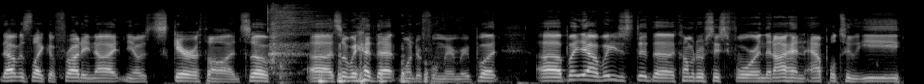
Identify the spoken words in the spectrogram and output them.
that was like a Friday night, you know, scare-a-thon. So, uh, so we had that wonderful memory. But, uh, but yeah, we just did the Commodore 64, and then I had an Apple IIe.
